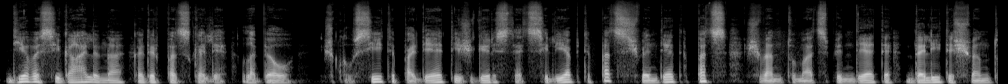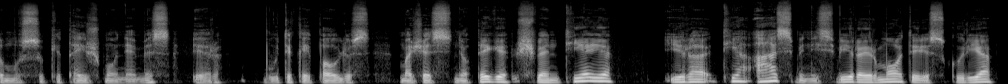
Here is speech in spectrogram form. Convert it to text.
Dievas įgalina, kad ir pats gali labiau išklausyti, padėti, išgirsti, atsiliepti, pats šventėti, pats šventumą atspindėti, dalyti šventumus su kitais žmonėmis ir būti kaip Paulius mažesniu. Taigi šventieji yra tie asmenys, vyrai ir moterys, kurie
